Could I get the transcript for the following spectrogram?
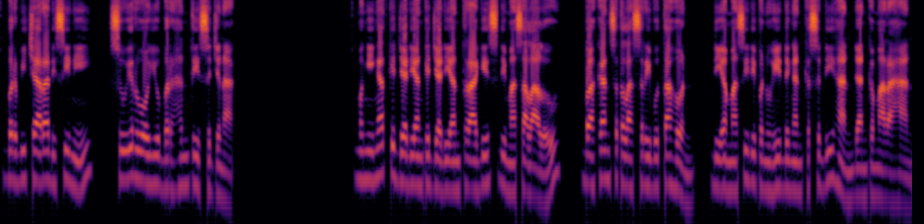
Berbicara di sini, Suirwoyu berhenti sejenak. Mengingat kejadian-kejadian tragis di masa lalu, bahkan setelah seribu tahun, dia masih dipenuhi dengan kesedihan dan kemarahan.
